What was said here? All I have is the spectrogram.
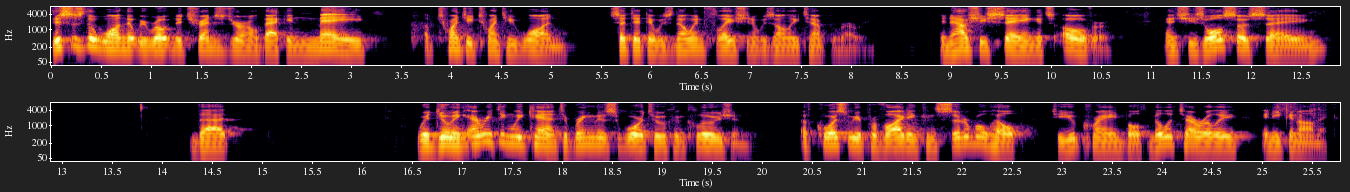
This is the one that we wrote in the Trends Journal back in May of 2021, said that there was no inflation, it was only temporary. And now she's saying it's over. And she's also saying that we're doing everything we can to bring this war to a conclusion. Of course, we are providing considerable help to Ukraine, both militarily and economic.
